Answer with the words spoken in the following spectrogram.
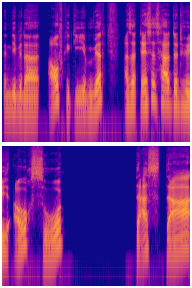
wenn die wieder aufgegeben wird. Also das ist halt natürlich auch so, dass da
